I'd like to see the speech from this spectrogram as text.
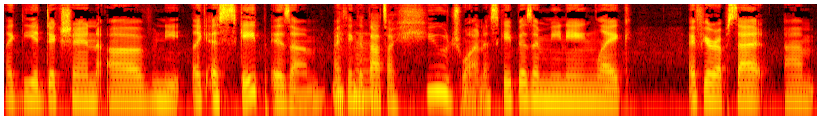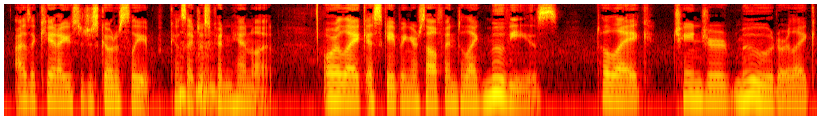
like the addiction of need, like escapism. I think that Mhm. that's a huge one. Escapism meaning like if you're upset, um, as a kid, I used to just go to sleep because I just Mhm. couldn't handle it, or like escaping yourself into like movies to like change your mood, or like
